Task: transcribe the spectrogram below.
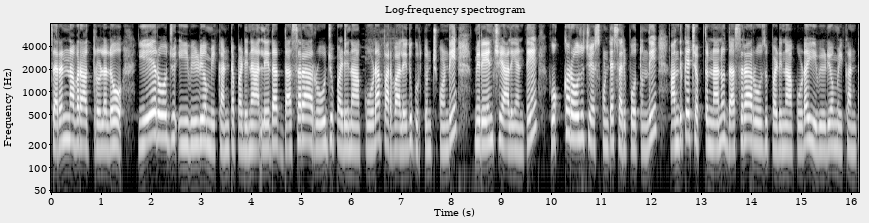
శరన్నవరాత్రులలో ఏ రోజు ఈ వీడియో మీ కంట పడినా లేదా దసరా రోజు పడినా కూడా పర్వాలేదు గుర్తుంచుకోండి. మీరేం చేయాలి అంటే ఒక్క రోజు చేసుకుంటే సరిపోతుంది. అందుకే చెప్తున్నాను దసరా రోజు పడినా కూడా ఈ వీడియో మీ కంట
